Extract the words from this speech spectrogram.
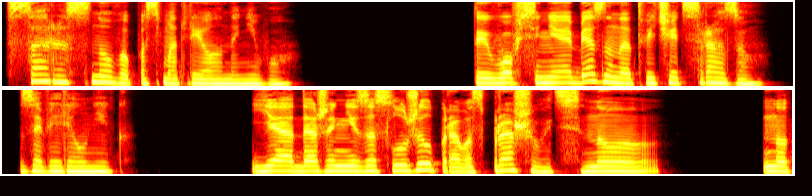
Сара снова посмотрела на него. «Ты вовсе не обязан отвечать сразу», — заверил Ник. «Я даже не заслужил права спрашивать, но... Но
